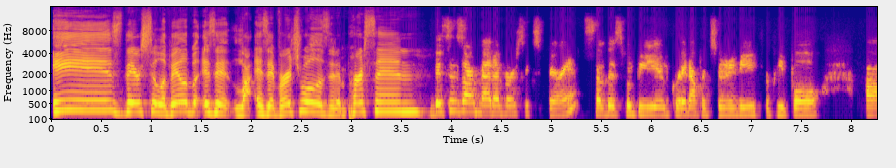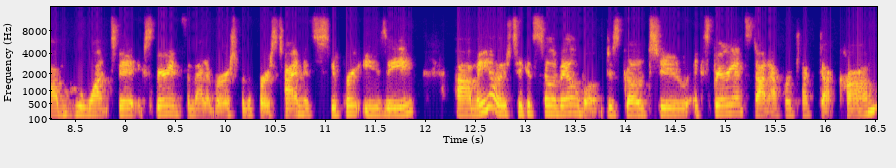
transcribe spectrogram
is there still available? Is it is it virtual? Is it in person? this is our metaverse experience. So this would be a great opportunity for people um, who want to experience the metaverse for the first time. It's super easy. Um, and yeah, there's tickets still available. Just go to experience.afrotech.com.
